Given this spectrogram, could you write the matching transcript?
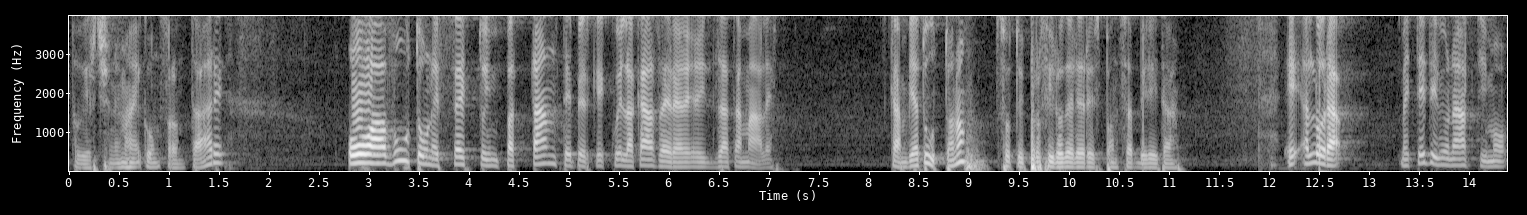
dovercene mai confrontare, o ha avuto un effetto impattante perché quella casa era realizzata male? Cambia tutto, no? Sotto il profilo delle responsabilità. E allora mettetevi un attimo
